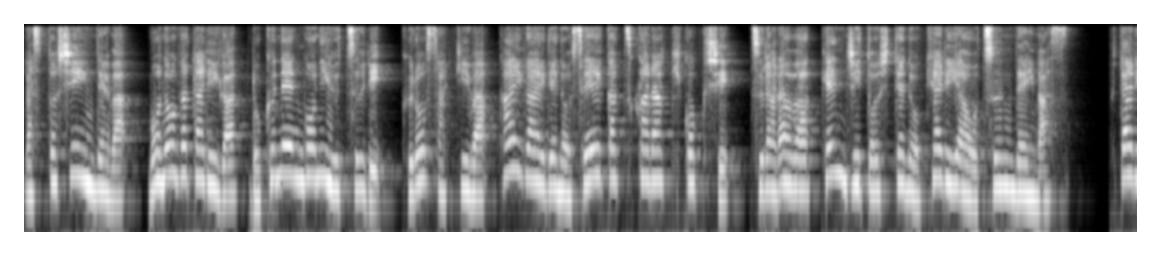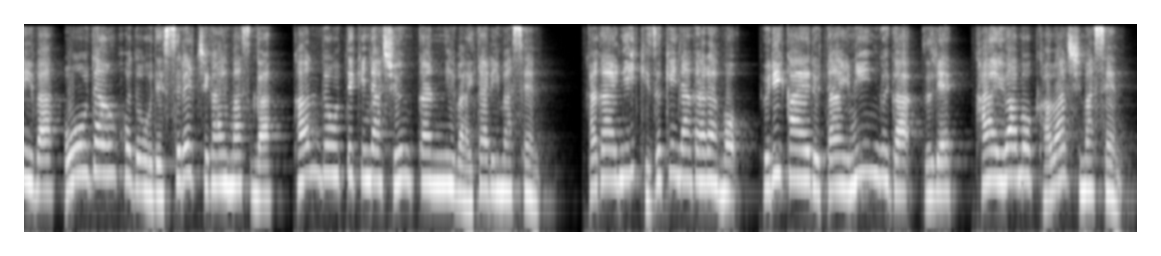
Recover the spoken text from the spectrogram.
ラストシーンでは物語が6年後に移り、黒崎は海外での生活から帰国し、つららは検事としてのキャリアを積んでいます。二人は横断歩道ですれ違いますが、感動的な瞬間には至りません。互いに気づきながらも、振り返るタイミングがずれ、会話も交わしません。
